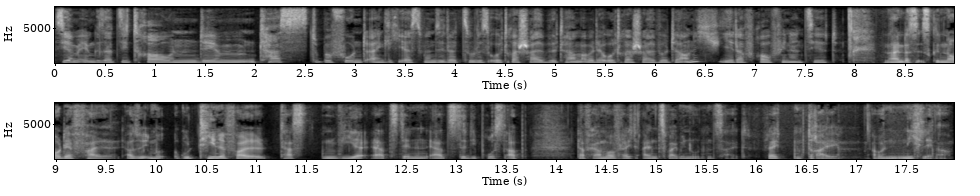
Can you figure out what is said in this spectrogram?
Sie haben eben gesagt, Sie trauen dem Tastbefund eigentlich erst, wenn Sie dazu das Ultraschallbild haben, aber der Ultraschall wird ja auch nicht jeder Frau finanziert. Nein, das ist genau der Fall. Also im Routinefall tasten wir Ärztinnen und Ärzte die Brust ab. Dafür haben wir vielleicht ein, zwei Minuten Zeit, vielleicht drei, aber nicht länger,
